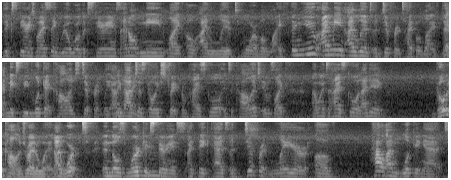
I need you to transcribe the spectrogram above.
the experience. When i say real world experience i don't mean like oh i lived more of a life than you. I mean i lived a different type of life that yeah. makes me look at college differently. I'm Good not point. just going straight from high school into college. It was like I went to high school and I didn't go to college right away, and I worked. And those work mm-hmm. experience, I think, adds a different layer of how I'm looking at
